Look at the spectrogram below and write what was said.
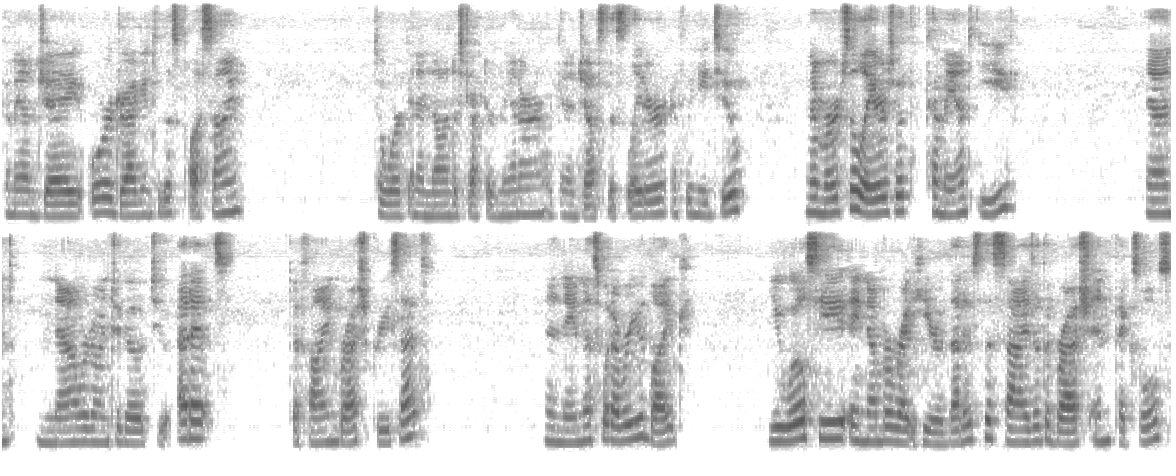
Command J or dragging to this plus sign to work in a non-destructive manner. We can adjust this later if we need to. I'm going to merge the layers with Command E and now we're going to go to Edit, Define Brush Preset, and name this whatever you'd like. You will see a number right here. That is the size of the brush in pixels.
